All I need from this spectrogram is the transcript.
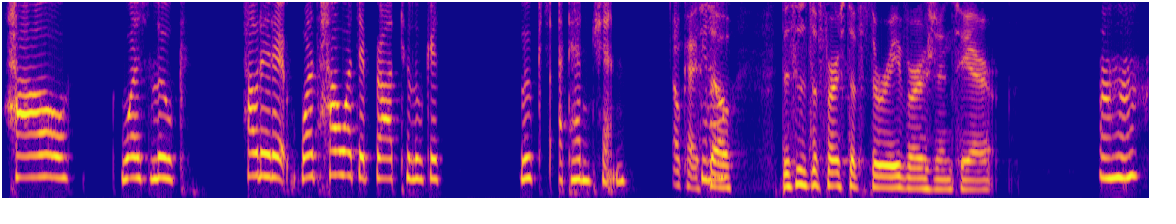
how was Luke? How did it? What? How was it brought to Luke's Luke's attention? Okay, so know? this is the first of three versions here. Uh huh.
